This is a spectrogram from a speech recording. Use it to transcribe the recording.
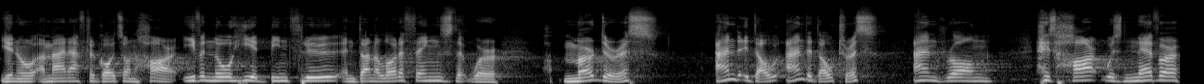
you know, a man after God's own heart, even though he had been through and done a lot of things that were murderous and, adul- and adulterous and wrong, his heart was never,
